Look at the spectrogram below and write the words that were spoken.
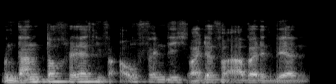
und dann doch relativ aufwendig weiterverarbeitet werden.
